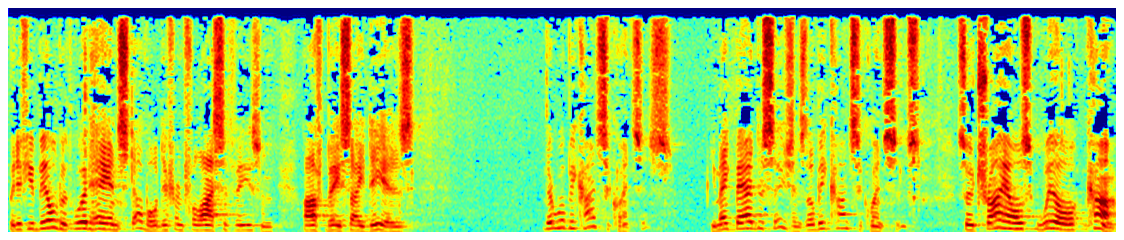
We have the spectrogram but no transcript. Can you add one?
But if you build with wood, hay, and stubble, different philosophies and off base ideas, there will be consequences. You make bad decisions, there'll be consequences. So trials will come.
